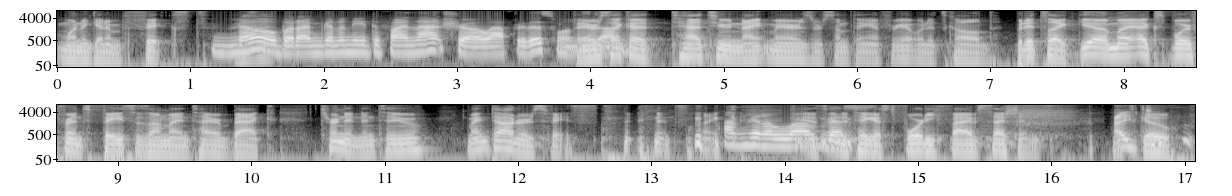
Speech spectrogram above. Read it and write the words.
want to get them fixed. No, but I'm going to need to find that show after this one. There's like a tattoo nightmares or something. I forget what it's called. But it's like, yeah, my ex boyfriend's face is on my entire back. Turn it into my daughter's face. and it's like, I'm gonna love this. It's going to take us 45 sessions. Let's I go. do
